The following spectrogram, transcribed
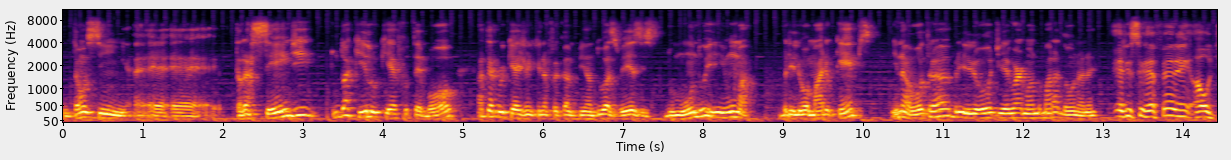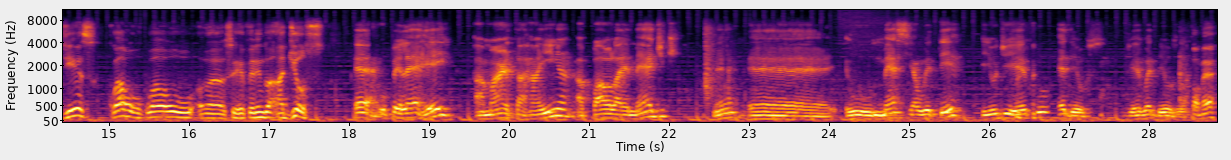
Então, assim, é, é, é transcende tudo aquilo que é futebol, até porque a Argentina foi campeã duas vezes do mundo e em uma brilhou Mário Kempis e na outra brilhou Diego Armando Maradona, né? Eles se referem ao Dias, qual, qual uh, se referindo a Deus? É, o Pelé é rei, a Marta rainha, a Paula é Magic, né? É, o Messi é o ET e o Diego é Deus. O Diego é Deus lá. Como é?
